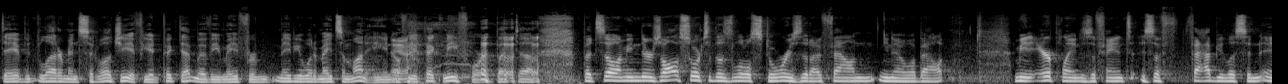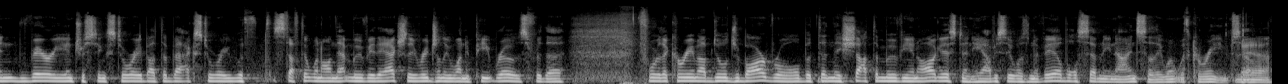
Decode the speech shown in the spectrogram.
David Letterman said, "Well, gee, if you had picked that movie, made for maybe you would have made some money, you know, yeah. if you had picked me for it." But uh, but so I mean, there's all sorts of those little stories that I found, you know, about I mean, Airplane is a fant- is a fabulous and, and, very interesting story about the backstory with stuff that went on that movie. They actually originally wanted Pete Rose for the for the Kareem Abdul-Jabbar role, but then they shot the movie in August, and he obviously wasn't available '79, so they went with Kareem. So. Yeah,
